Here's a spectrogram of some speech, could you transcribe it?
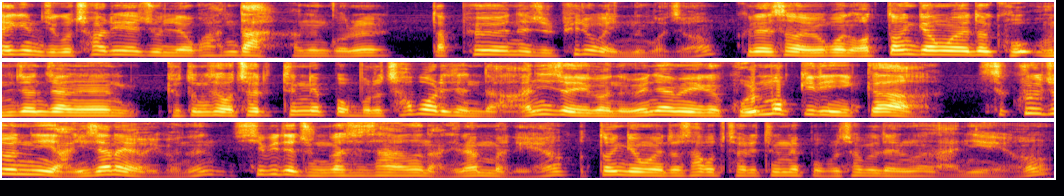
책임지고 처리해 주려고 한다 하는 거를 딱 표현해 줄 필요가 있는 거죠. 그래서 이건 어떤 경우에도 고- 운전자는 교통사고 처리 특례법으로 처벌이 된다. 아니죠, 이거는. 왜냐하면 이게 골목길이니까 스쿨존이 아니잖아요, 이거는. 12대 중과시 사항은 아니란 말이에요. 어떤 경우에도 사고 처리 특례법으로 처벌되는 건 아니에요.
